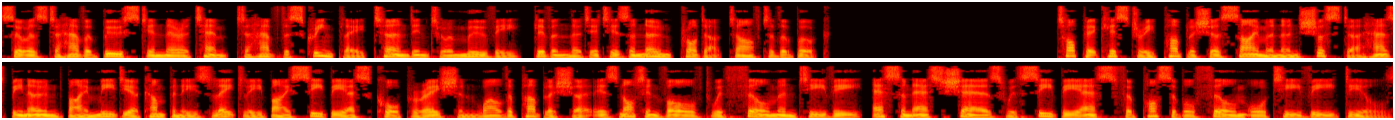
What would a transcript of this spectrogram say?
so as to have a boost in their attempt to have the screenplay turned into a movie, given that it is a known product after the book. Topic history Publisher Simon & Schuster has been owned by media companies lately by CBS Corporation while the publisher is not involved with film and TV, S&S shares with CBS for possible film or TV deals.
